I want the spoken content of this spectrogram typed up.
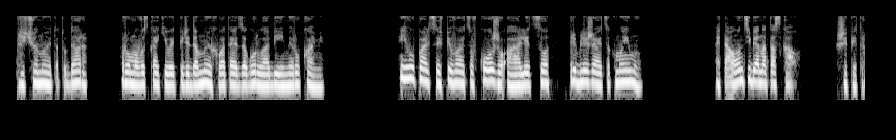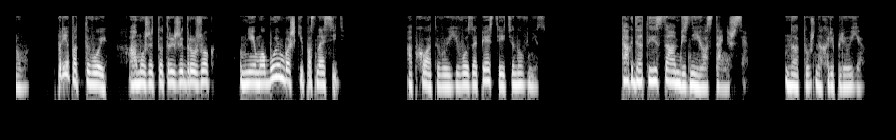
плечо ноет от удара. Рома выскакивает передо мной и хватает за горло обеими руками. Его пальцы впиваются в кожу, а лицо приближается к моему. «Это он тебя натаскал», — шипит Рома. «Препод твой, а может, тот рыжий дружок? Мне им обоим башки посносить?» Обхватываю его запястье и тяну вниз. «Тогда ты и сам без нее останешься», — натужно хриплю я.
